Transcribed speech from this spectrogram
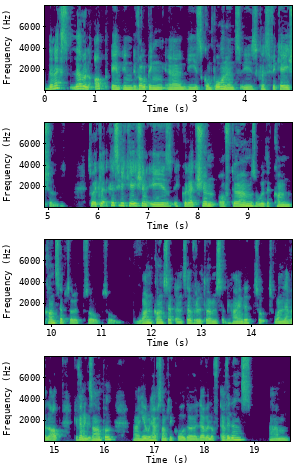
The next level up in, in developing uh, these components is classification. So a cl classification is a collection of terms with a common concept. So, so, so one concept and several terms behind it. So it's one level up. Give an example. Uh, here we have something called a level of evidence. Um,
